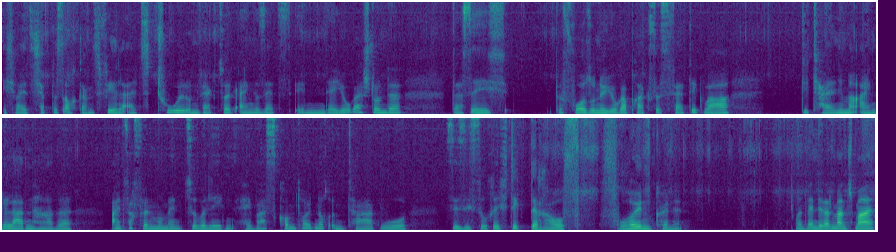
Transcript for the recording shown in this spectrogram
Ich weiß, ich habe das auch ganz viel als Tool und Werkzeug eingesetzt in der Yogastunde, dass ich, bevor so eine Yoga-Praxis fertig war, die Teilnehmer eingeladen habe, einfach für einen Moment zu überlegen, hey, was kommt heute noch im Tag, wo sie sich so richtig darauf freuen können. Und wenn du dann manchmal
